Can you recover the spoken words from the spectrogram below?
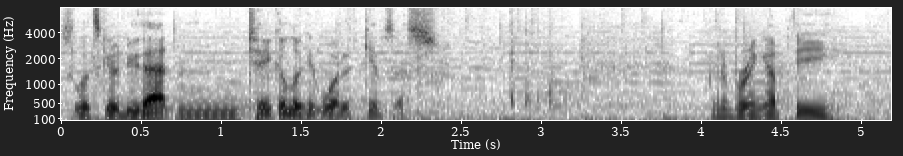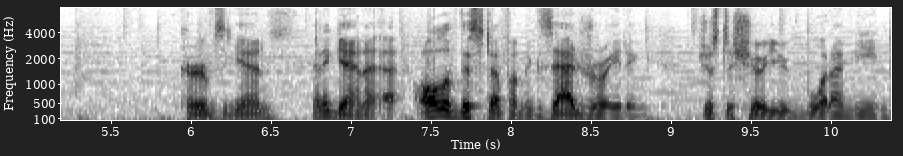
So let's go do that and take a look at what it gives us. I'm going to bring up the curves again. And again, all of this stuff I'm exaggerating just to show you what I mean.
